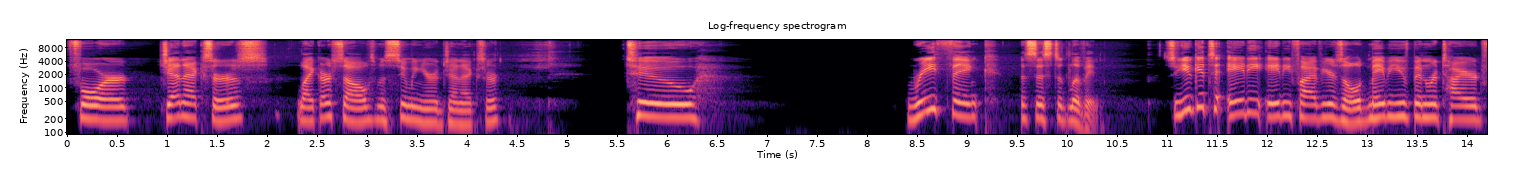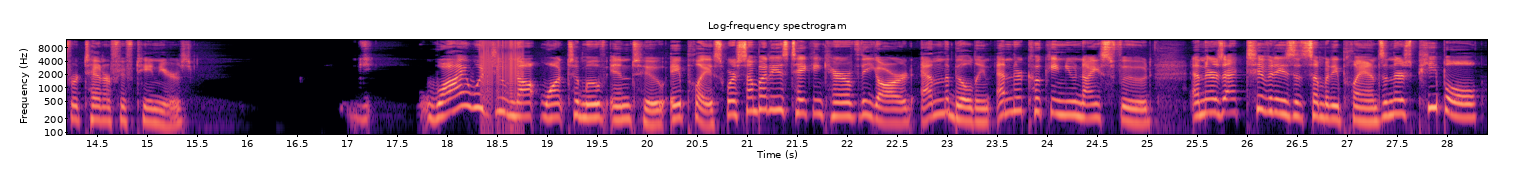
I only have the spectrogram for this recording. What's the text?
for Gen Xers like ourselves, I'm assuming you're a Gen Xer, to rethink assisted living. So you get to 80, 85 years old, maybe you've been retired for 10 or 15 years why would you not want to move into a place where somebody is taking care of the yard and the building and they're cooking you nice food and there's activities that somebody plans and there's people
